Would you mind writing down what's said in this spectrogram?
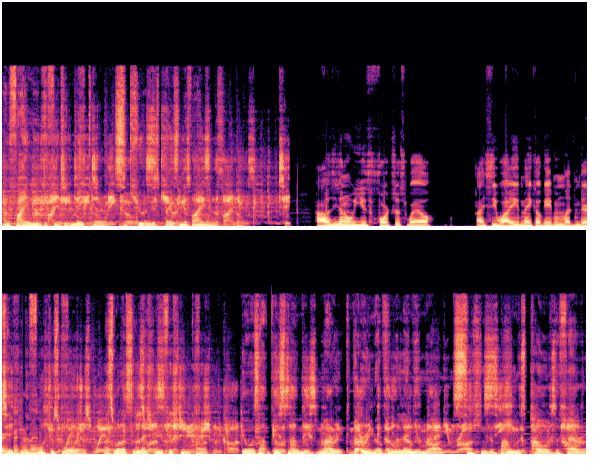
and finally and defeated finally Mako, defeated securing his place in the securing his finals. finals. How is he gonna use Fortress Whale? I see why Mako gave him Legendary Taking the Fisherman. Fortress Whale, as well as the legendary Fisherman card. It was at this moment Marik, the owner of the Millennium Rod, seeking the boundless power of the Pharaoh,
